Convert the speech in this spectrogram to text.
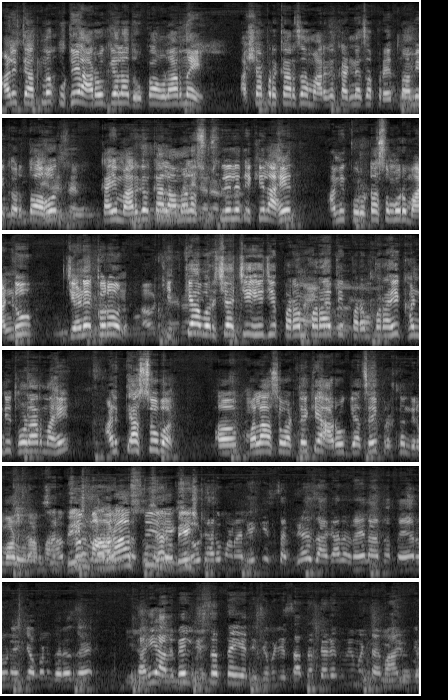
आणि त्यातनं कुठे आरोग्याला धोका होणार नाही अशा प्रकारचा मार्ग काढण्याचा प्रयत्न आम्ही करतो आहोत. काही मार्ग काल आम्हाला सुचलेले देखील आहेत. आम्ही कोर्टासमोर मांडू. जेणेकरून इतक्या वर्षाची ही जी परंपरा आहे ती परंपराही खंडित होणार नाही आणि त्याचसोबत अ, मला असं वाटतं की आरोग्याचाही प्रश्न निर्माण होणार. महाराष्ट्र म्हणाले की सगळ्या जागा लढायला आता तयार होण्याची आपण गरज आहे. काही अलबेल दिसत नाहीये तिथे म्हणजे सातत्याने तुम्ही म्हणताय महायुती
